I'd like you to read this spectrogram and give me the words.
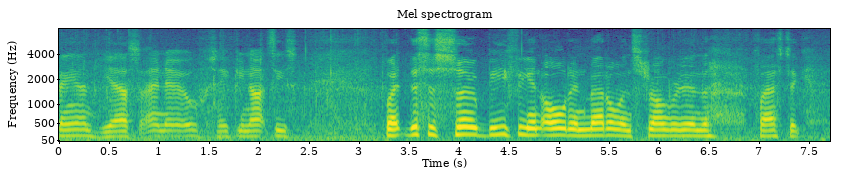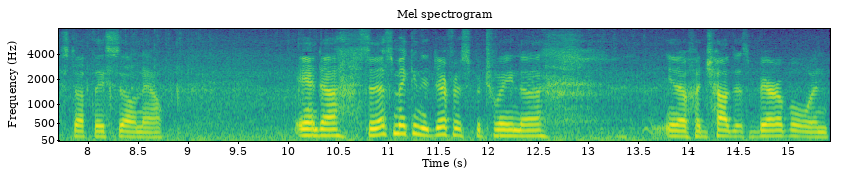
fan. Yes, I know, safety Nazis. But this is so beefy and old and metal and stronger than the plastic stuff they sell now. And uh, so that's making the difference between, uh, you know, a job that's bearable and,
